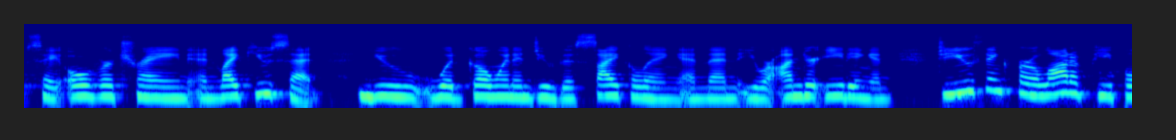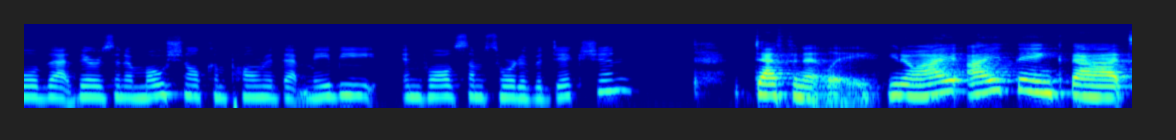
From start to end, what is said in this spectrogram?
say overtrain and like you said mm-hmm. you would go in and do this cycling and then you were under eating and do you think for a lot of people that there's an emotional component that maybe involves some sort of addiction Definitely. You know, I I think that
